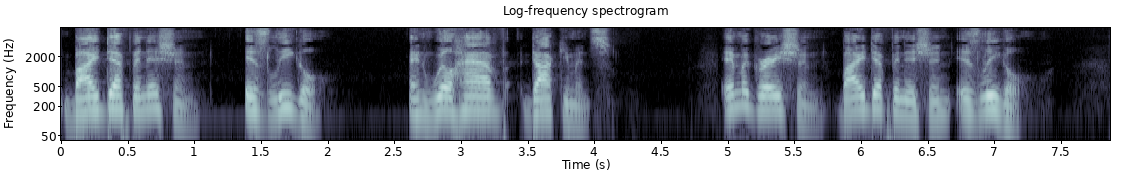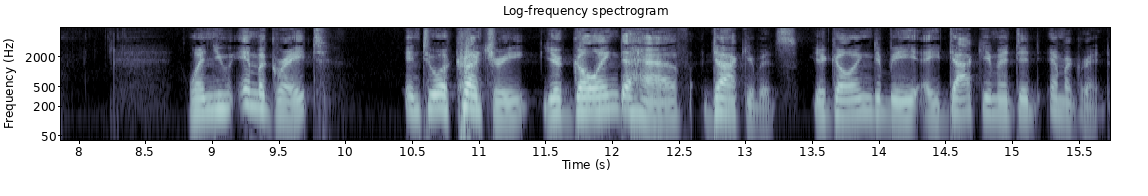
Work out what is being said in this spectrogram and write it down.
by definition, is legal and will have documents. Immigration, by definition, is legal. When you immigrate into a country, you're going to have documents. You're going to be a documented immigrant.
